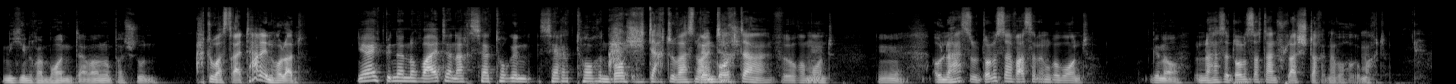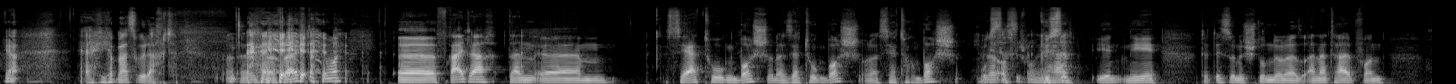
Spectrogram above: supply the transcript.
Nicht in Remont, da waren nur ein paar Stunden. Ach, du warst drei Tage in Holland. Ja, ich bin dann noch weiter nach Sertogen, Sertogenbosch. Ich dachte, du warst nur Den einen Tag da für Remont. Nee, nee, Und dann hast du, Donnerstag warst dann im Remont. genau. Und dann hast du Donnerstag deinen Fleischtag in der Woche gemacht. Ja. Ja, ich habe mir das so gedacht. Äh, das war Fleisch gemacht. äh, Freitag dann ähm, Sertogenbosch oder Sertogenbosch oder Sertogenbosch. Wird ist das? ausgesprochen? Küste? Ja, irgend, nee, das ist so eine Stunde oder so anderthalb von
